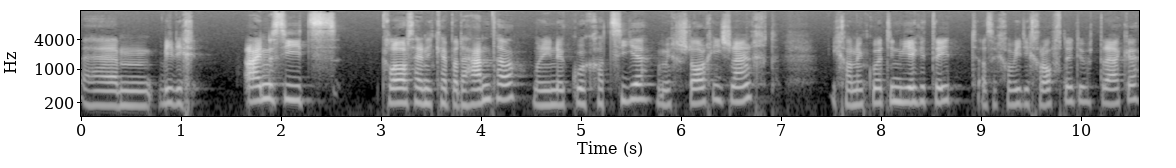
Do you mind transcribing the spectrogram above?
ähm, weil ich einerseits klar das Handicap an der Hand habe, das ich nicht gut ziehen kann, das mich stark einschränkt. Ich kann nicht gut in Wiegetritt, also ich kann wie die Kraft nicht übertragen.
